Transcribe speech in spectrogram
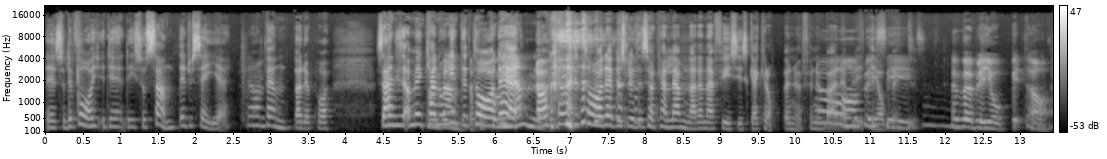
eh, så det var ju, det, det är så sant det du säger. Han väntade på så han liksom, men kan hon inte ta det här, ja, kan hon inte ta det här beslutet så jag kan lämna den här fysiska kroppen nu för nu börjar det bli lite jobbigt. precis. Det börjar bli jobbigt, ja.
